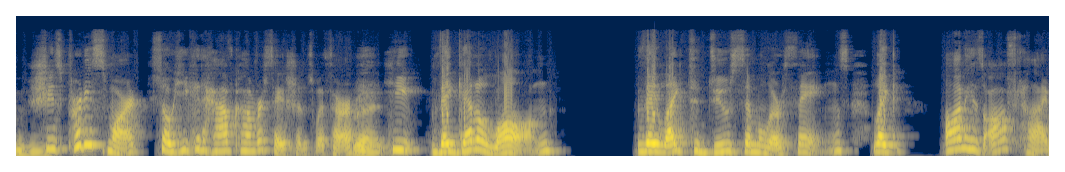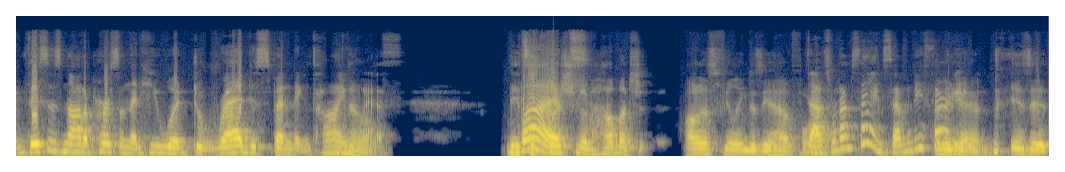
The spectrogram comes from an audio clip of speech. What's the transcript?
Mhm. she's pretty smart, so he could have conversations with her. Right. He they get along. They like to do similar things. Like on his off time, this is not a person that he would dread spending time No. with. it's but- a question of how much honest feeling does he have for That's her. what I'm saying, 70 And again, is it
